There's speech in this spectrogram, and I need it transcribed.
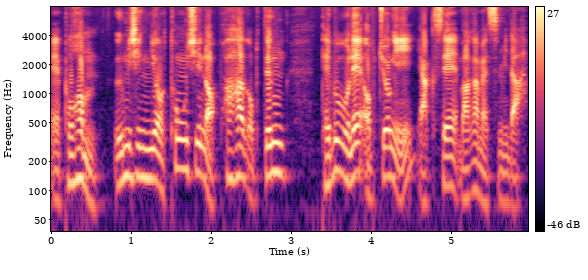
예, 보험, 음식료, 통신업, 화학업 등 대부분의 업종이 약세 마감했습니다.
